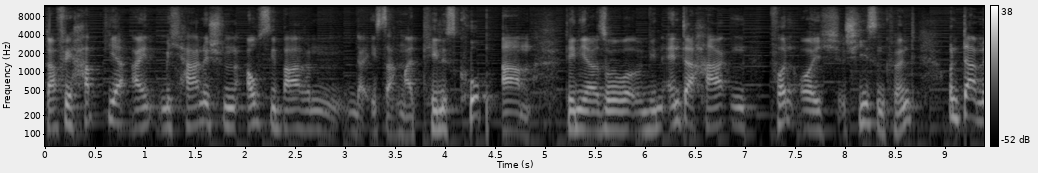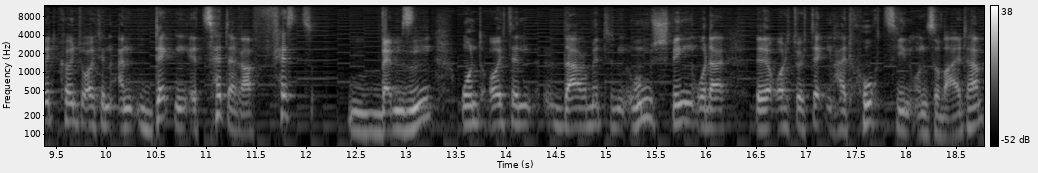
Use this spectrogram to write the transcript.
dafür habt ihr einen mechanischen, aussehbaren, ich sag mal, Teleskoparm, den ihr so wie ein Enterhaken von euch schießen könnt. Und damit könnt ihr euch dann an Decken etc. festbremsen und euch dann damit umschwingen oder äh, euch durch Decken halt hochziehen und so weiter.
